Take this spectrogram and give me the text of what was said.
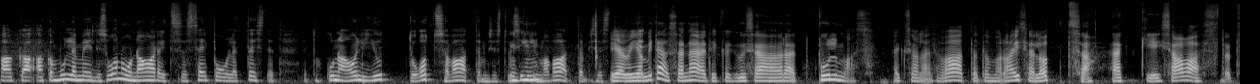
aga, aga mulle meeldis onu Naaritsas see pool, et tõesti, et, et noh, kuna oli juttu otsa vaatamisest või mm -hmm. silma vaatamisest. ja, ja mida sa näed ikkagi, kui sa oled pulmas, eks ole, sa vaatad oma naisele otsa, äkki sa avastad,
